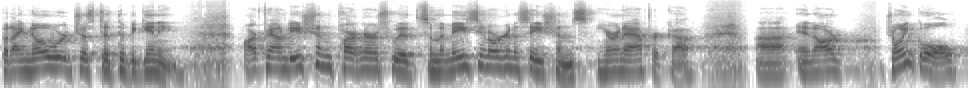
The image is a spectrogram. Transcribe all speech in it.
but I know we're just at the beginning. Our foundation partners with some amazing organizations here in Africa, uh, and our joint goal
